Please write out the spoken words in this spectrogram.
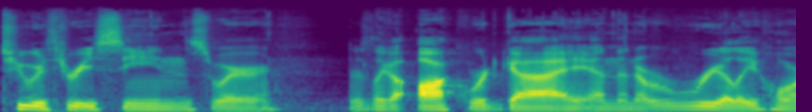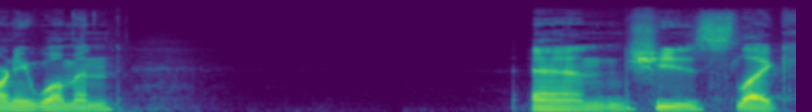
two or three scenes where there's like an awkward guy and then a really horny woman, and she's like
